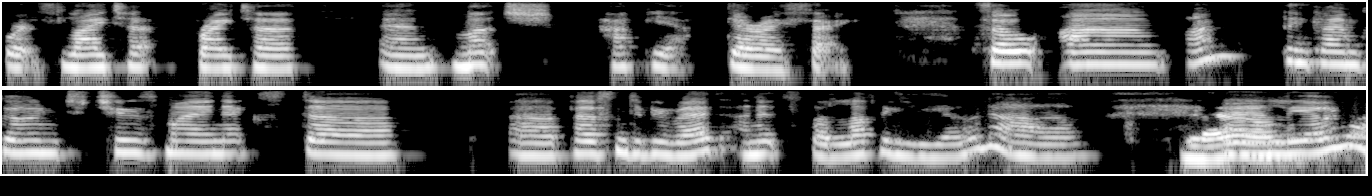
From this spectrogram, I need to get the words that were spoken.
where it's lighter brighter and much happier dare i say. So um, i think i'm going to choose my next uh, uh, person to be read, and it's the lovely Leona. Hello. And Leona,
